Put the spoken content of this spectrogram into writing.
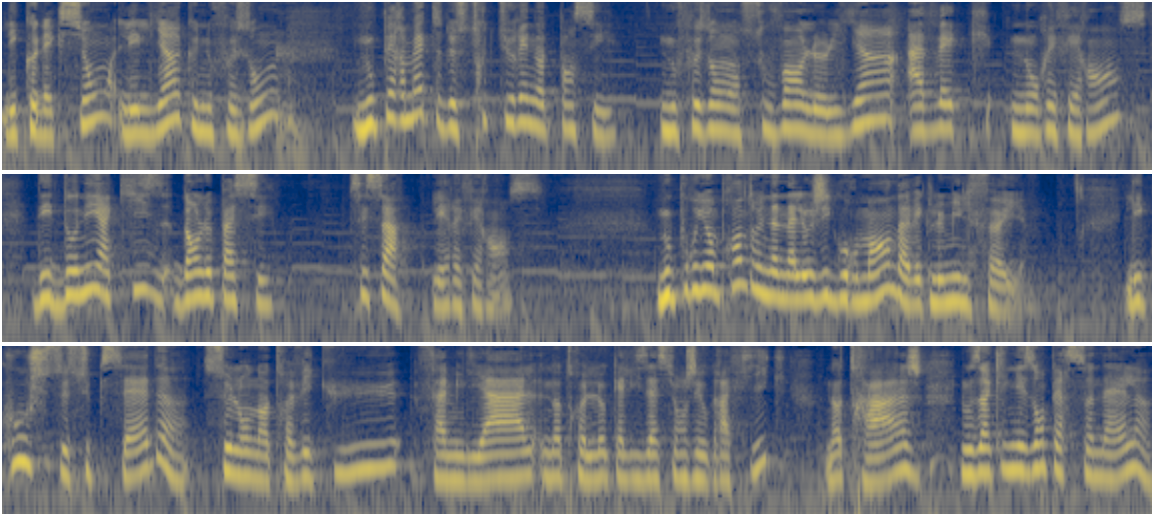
Les connexions, les liens que nous faisons nous permettent de structurer notre pensée. Nous faisons souvent le lien avec nos références, des données acquises dans le passé. C'est ça, les références. Nous pourrions prendre une analogie gourmande avec le millefeuille. Les couches se succèdent selon notre vécu familial, notre localisation géographique, notre âge, nos inclinaisons personnelles,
